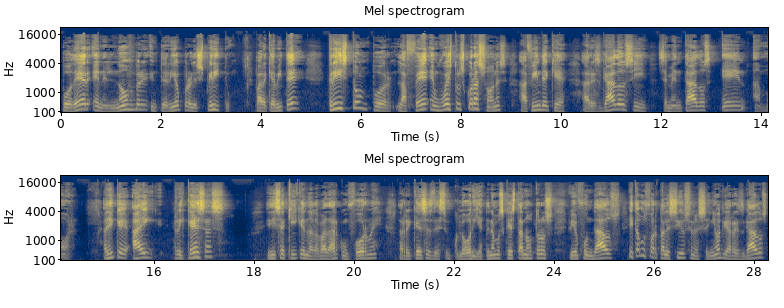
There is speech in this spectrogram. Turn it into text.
poder en el nombre interior por el Espíritu, para que habite Cristo por la fe en vuestros corazones, a fin de que, arriesgados y cementados en amor. Así que hay riquezas, y dice aquí que nos las va a dar conforme las riquezas de su gloria. Tenemos que estar nosotros bien fundados estamos fortalecidos en el Señor y arriesgados,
